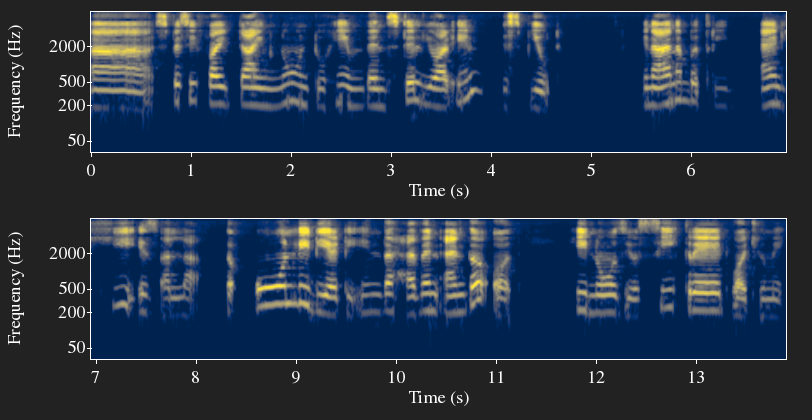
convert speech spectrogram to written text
Uh, specified time known to him, then still you are in dispute. In ayah number 3, and he is Allah, the only deity in the heaven and the earth. He knows your secret, what you make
